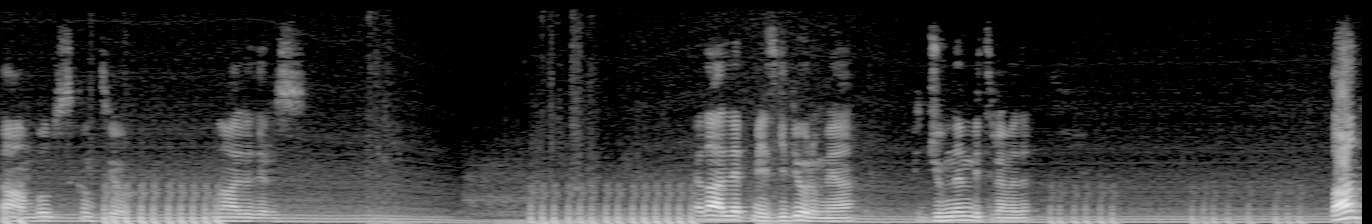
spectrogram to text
Tamam bu sıkıntı yok. Bunu hallederiz. Ya da halletmeyiz. Gidiyorum ya. Cümlemi bitiremedim. Lan!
